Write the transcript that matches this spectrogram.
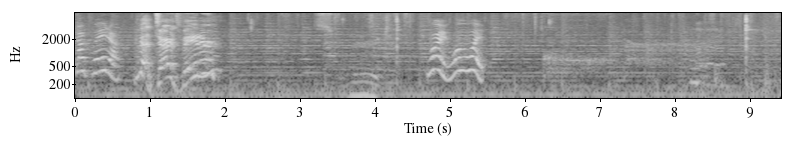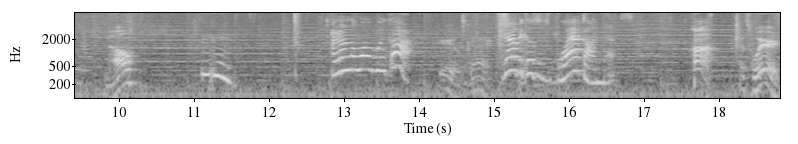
Darth Vader. You got Darth Vader? Sweet. Wait, wait, wait. No? Mm-mm. I don't know what we got. Imperial Guard. Yeah, because it's black on this. Huh. That's weird.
